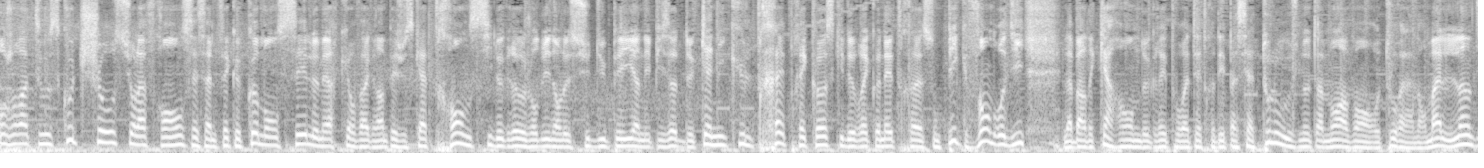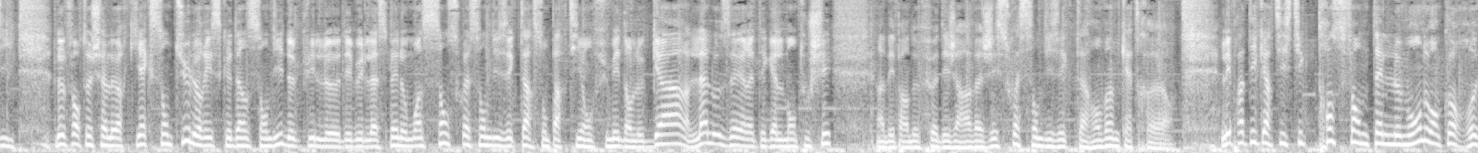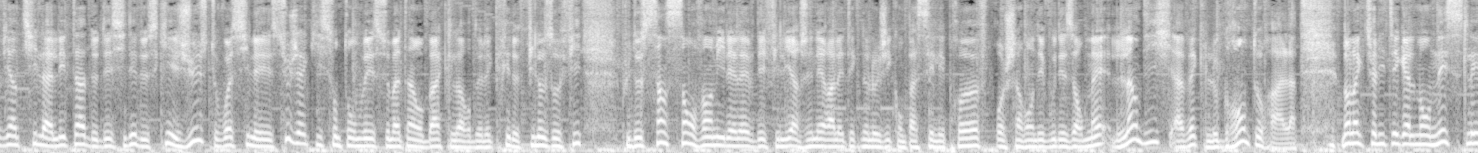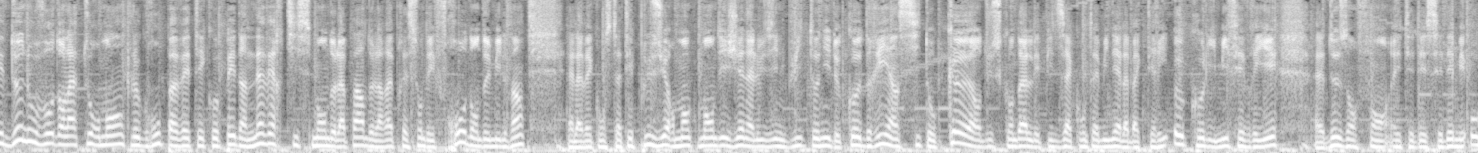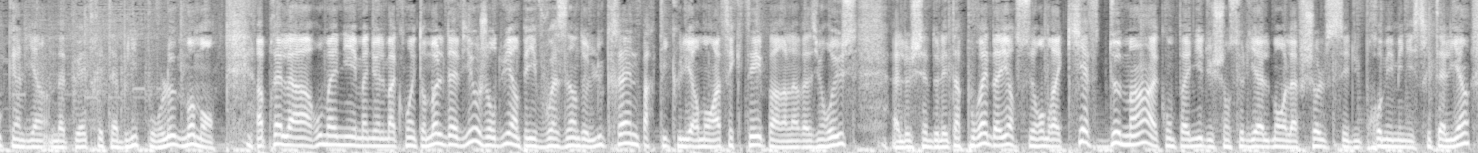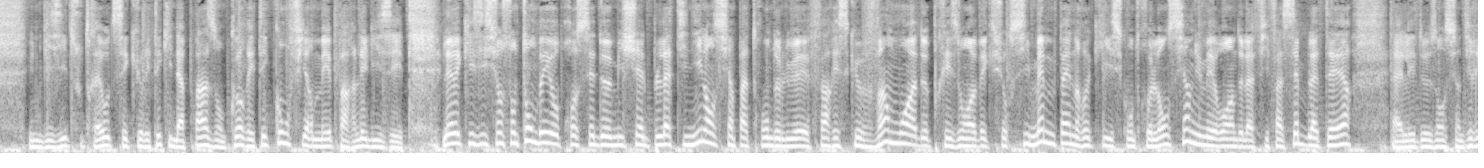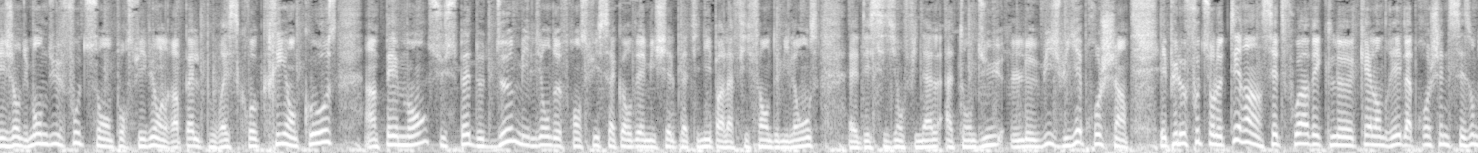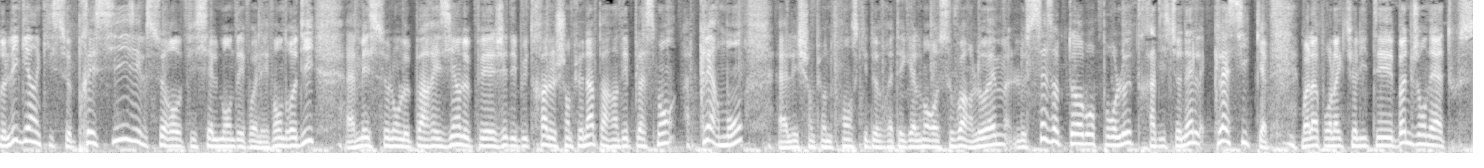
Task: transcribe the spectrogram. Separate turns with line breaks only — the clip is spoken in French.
Bonjour à tous. Coup de chaud sur la France et ça ne fait que commencer. Le mercure va grimper jusqu'à 36 degrés aujourd'hui dans le sud du pays. Un épisode de canicule très précoce qui devrait connaître son pic vendredi. La barre des 40 degrés pourrait être dépassée à Toulouse, notamment avant un retour à la normale lundi. De fortes chaleurs qui accentuent le risque d'incendie. Depuis le début de la semaine, au moins 170 hectares sont partis en fumée dans le Gard. La Lozère est également touchée. Un départ de feu a déjà ravagé 70 hectares en 24 heures. Les pratiques artistiques transforment-elles le monde ou encore revient-il à l'État de décider de ce qui est juste? Voici les sujets qui sont tombés ce matin au bac lors de l'écrit de philosophie. Plus de 520 000 élèves des filières générales et technologiques ont passé l'épreuve. Prochain rendez-vous désormais lundi avec le grand oral. Dans l'actualité également, Nestlé de nouveau dans la tourmente. Le groupe avait écopé d'un avertissement de la part de la répression des fraudes en 2020. Elle avait constaté plusieurs manquements d'hygiène à l'usine Buitoni de Caudry, un site au cœur du scandale des pizzas contaminées à la bactérie E. coli mi-février deux enfants étaient décédés, mais aucun lien n'a pu être établi pour le moment. Après la Roumanie, Emmanuel Macron est en Moldavie aujourd'hui, un pays voisin de l'Ukraine, particulièrement affecté par l'invasion russe. Le chef de l'État pourrait d'ailleurs se rendre à Kiev demain, accompagné du chancelier allemand Olaf Scholz et du Premier ministre italien. Une visite sous très haute sécurité qui n'a pas encore été confirmée par l'Elysée. Les réquisitions sont tombées au procès de Michel Platini. L'ancien patron de l'UEFA risque 20 mois de prison avec sursis, même peine requise contre l'ancien numéro 1 de la FIFA, Seb Blatter. Les deux anciens dirigeants du monde du foot sont poursuivis, on le rappelle, pour escroquerie en cause un paiement suspect de 2 millions de francs suisses accordés à Michel Platini par la FIFA en 2011. Décision finale attendue le 8 juillet prochain. Et puis le foot sur le terrain, cette fois avec le calendrier de la prochaine saison de Ligue 1 qui se précise. Il sera officiellement dévoilé vendredi. Mais selon le Parisien, le PSG débutera le championnat par un déplacement à Clermont. Les champions de France qui devraient également recevoir l'OM le 16 octobre pour le traditionnel classique. Voilà pour l'actualité. Bonne journée à tous.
